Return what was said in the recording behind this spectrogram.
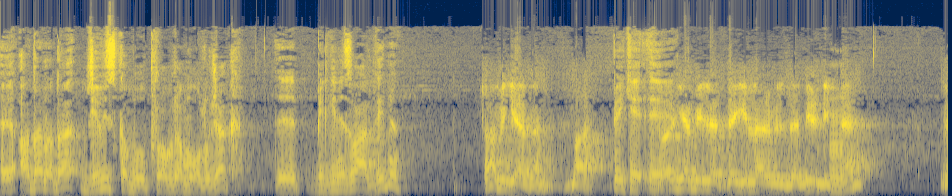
eee, Adana'da ceviz kabuğu programı olacak. Eee, bilginiz var değil mi? Tabii ki efendim var. Peki eee, Bölge milletvekillerimizle birlikte e,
